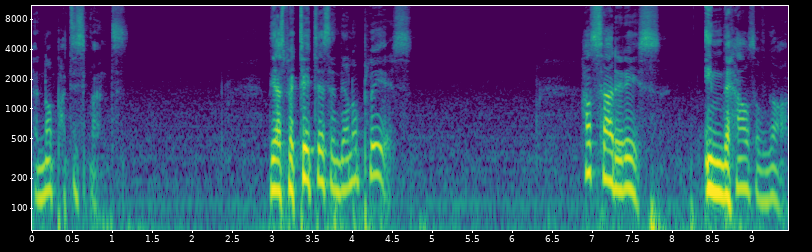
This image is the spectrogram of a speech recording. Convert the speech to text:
and not participants. They are spectators and they are not players. How sad it is in the house of God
